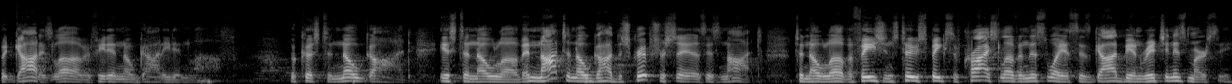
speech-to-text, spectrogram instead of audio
But God is love. If he didn't know God, he didn't love. Because to know God is to know love. And not to know God, the scripture says, is not to know love. Ephesians 2 speaks of Christ's love in this way it says, God being rich in his mercy,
